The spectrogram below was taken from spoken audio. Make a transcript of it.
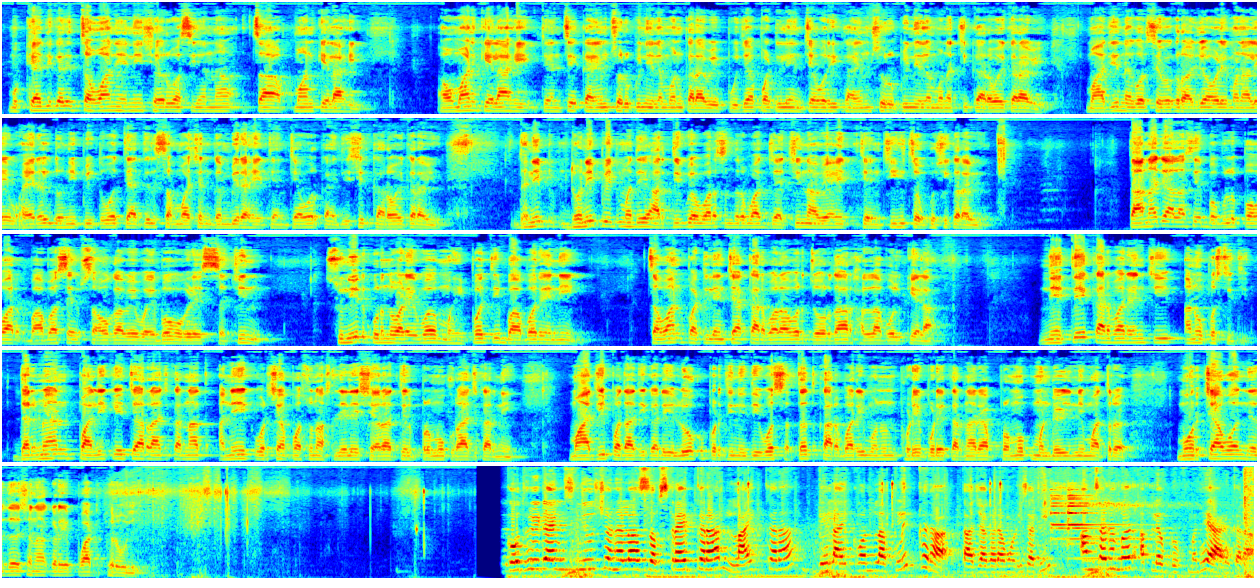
मुख्याधिकारी चव्हाण यांनी शहरवासियांनाचा अपमान केला आहे. अवमान केला आहे. त्यांचे कायमस्वरूपी निलंबन करावे. पूजा पाटील यांच्यावरही कायमस्वरूपी निलंबनाची कारवाई करावी. माजी नगरसेवक राजू आवळे म्हणाले व्हायरल ध्वनीपीत व त्यातील संभाषण गंभीर आहे त्यांच्यावर कायदेशीर कारवाई करावी. ध्वनी ध्वनीपीठमध्ये आर्थिक व्यवहारासंदर्भात ज्याची नावे आहेत त्यांचीही चौकशी करावी. तानाजी आलासे बबलू पवार बाबासाहेब सावगावे वैभव वगळे सचिन सुनील कुरुंदवाडे व महिपती बाबर यांनी चव्हाण पाटील यांच्या कारभारावर जोरदार हल्लाबोल केला. नेते कारभाऱ्यांची अनुपस्थिती. दरम्यान पालिकेच्या राजकारणात अनेक वर्षापासून असलेले शहरातील प्रमुख राजकारणी माजी पदाधिकारी लोकप्रतिनिधी व सतत कारभारी म्हणून पुढे पुढे करणाऱ्या प्रमुख मंडळींनी मात्र मोर्चा व निदर्शनाकडे पाठ फिरवली. कोथळी टाइम्स न्यूज चॅनलला सबस्क्राईब करा लाईक करा बेल आयकॉनला क्लिक करा. ताज्या घडामोडीसाठी आमचा नंबर आपल्या ग्रुपमध्ये ॲड करा.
